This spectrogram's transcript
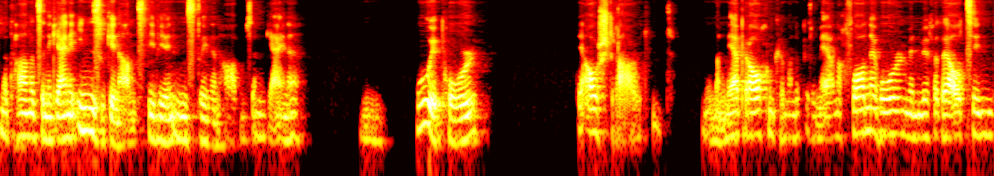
Nathan hat es eine kleine Insel genannt, die wir in uns drinnen haben, so ein kleiner hm, Ruhepol, der ausstrahlt. Und wenn wir mehr brauchen, können wir ein bisschen mehr nach vorne holen, wenn wir vertraut sind.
